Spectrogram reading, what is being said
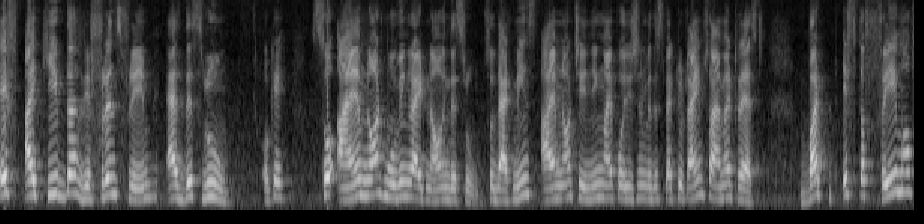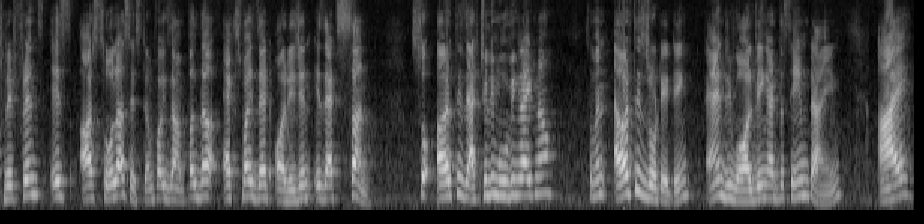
if I keep the reference frame as this room, okay, so I am not moving right now in this room. So that means I am not changing my position with respect to time. So I am at rest. But if the frame of reference is our solar system, for example, the XYZ origin is at sun. So earth is actually moving right now. So when earth is rotating and revolving at the same time, I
